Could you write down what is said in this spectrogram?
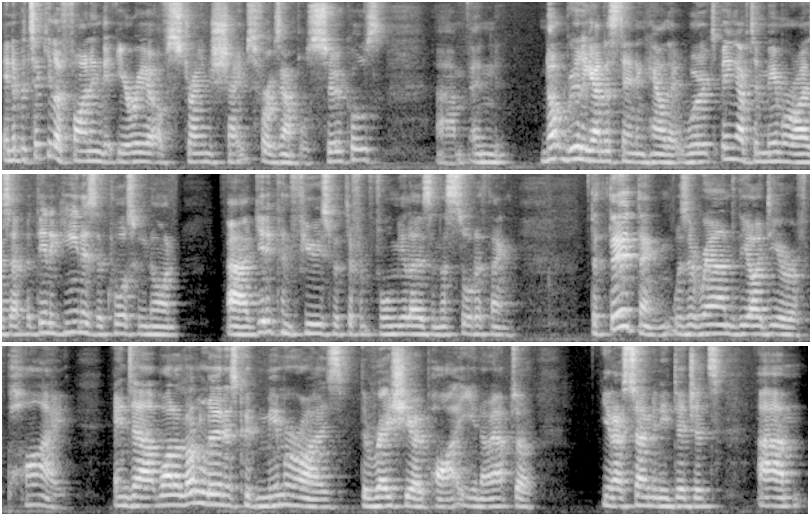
and in particular finding the area of strange shapes, for example, circles, um, and not really understanding how that works, being able to memorize it, but then again, as the course went on, uh, getting confused with different formulas and this sort of thing. The third thing was around the idea of pi. And uh, while a lot of learners could memorize the ratio pi, you know, up to, you know, so many digits, um,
